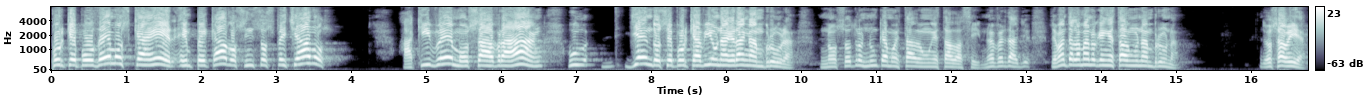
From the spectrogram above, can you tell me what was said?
porque podemos caer en pecados insospechados. Aquí vemos a Abraham yéndose porque había una gran hambruna. Nosotros nunca hemos estado en un estado así, ¿no es verdad? Levanta la mano quien ha estado en una hambruna. Yo sabía.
